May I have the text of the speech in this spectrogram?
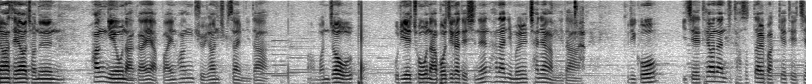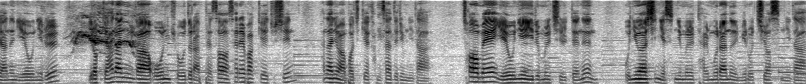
안녕하세요. 저는 황예훈 아가의 아빠인 황규현 집사입니다. 어, 먼저 우- 우리의 좋은 아버지가 되시는 하나님을 찬양합니다. 그리고 이제 태어난 지 다섯 달밖에 되지 않은 예훈이를 이렇게 하나님과 온 교우들 앞에서 세례받게 해주신 하나님 아버지께 감사드립니다. 처음에 예훈이의 이름을 지을 때는 온유하신 예수님을 닮으라는 의미로 지었습니다.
